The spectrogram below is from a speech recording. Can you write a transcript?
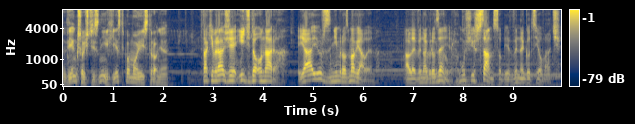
większość z nich jest po mojej stronie. W takim razie idź do Onara. Ja już z nim rozmawiałem. Ale wynagrodzenie musisz sam sobie wynegocjować.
